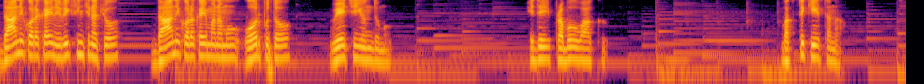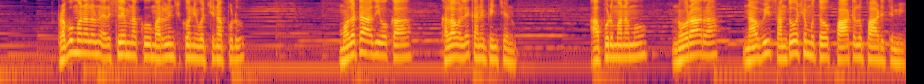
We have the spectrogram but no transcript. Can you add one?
దాని కొరకై నిరీక్షించినచో దాని కొరకై మనము ఓర్పుతో వేచియుందుము. ఇది ప్రభువాక్ భక్తి కీర్తన. ప్రభు మనలను ఎరుసలేమునకు మరలించుకొని వచ్చినప్పుడు మొదట అది ఒక కలవలే కనిపించెను. అప్పుడు మనము నోరారా నవ్వి సంతోషముతో పాటలు పాడితిమి.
